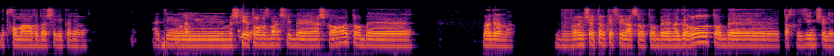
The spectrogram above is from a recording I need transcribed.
בתחום העבודה שלי כנראה. הייתי משקיע את רוב הזמן שלי בהשקעות או ב... לא יודע מה. דברים שיותר כיף לי לעשות, או בנגרות או בתחביבים שלי.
